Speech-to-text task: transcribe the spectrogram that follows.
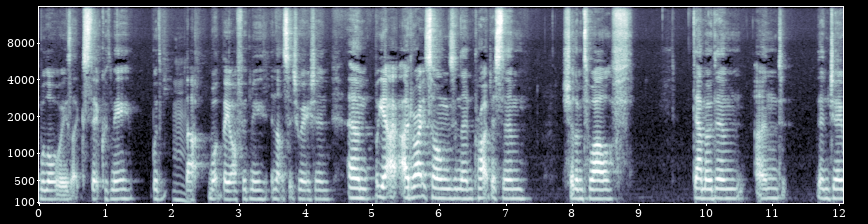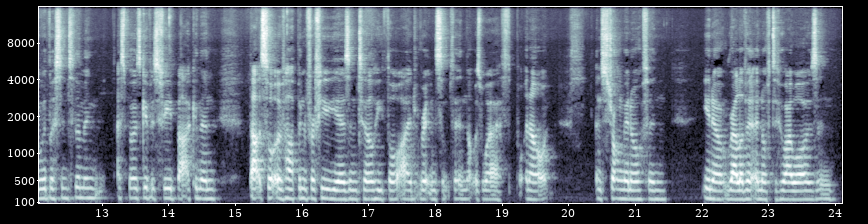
will always like stick with me with that what they offered me in that situation. Um, but yeah, I, I'd write songs and then practice them, show them to Alf, demo them, and then Jay would listen to them and I suppose give his feedback. And then that sort of happened for a few years until he thought I'd written something that was worth putting out and strong enough and you know relevant enough to who I was. And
